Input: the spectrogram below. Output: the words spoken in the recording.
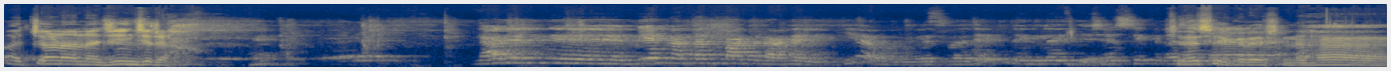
આ ચણાના જીંજરા ગાજરને બે કા ત્રણ પાટડા હે ક્યાં વેચવા જાય શ્રી કૃષ્ણ. હા.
